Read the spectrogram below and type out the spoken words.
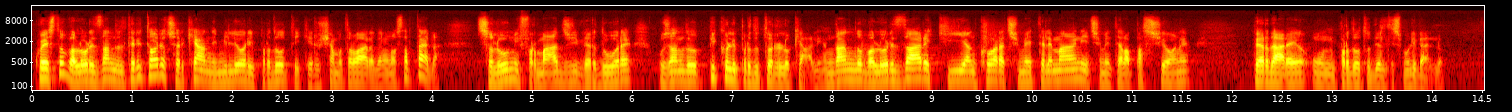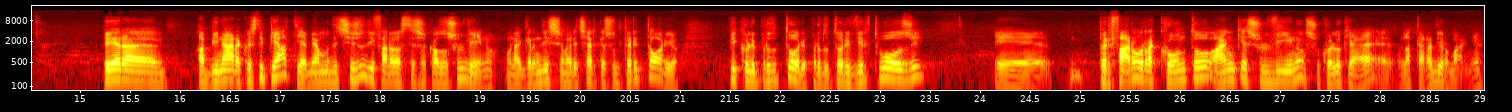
Questo valorizzando il territorio, cercando i migliori prodotti che riusciamo a trovare dalla nostra terra, salumi, formaggi, verdure, usando piccoli produttori locali, andando a valorizzare chi ancora ci mette le mani e ci mette la passione per dare un prodotto di altissimo livello. Per eh, abbinare questi piatti abbiamo deciso di fare la stessa cosa sul vino, una grandissima ricerca sul territorio, piccoli produttori, produttori virtuosi, per fare un racconto anche sul vino, su quello che è la terra di Romagna.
